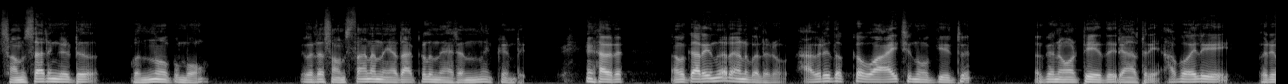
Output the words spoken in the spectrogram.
സംസാരം കേട്ട് വന്ന് നോക്കുമ്പോൾ ഇവരുടെ സംസ്ഥാന നേതാക്കൾ നിരന്നൊക്കെ ഉണ്ട് അവർ നമുക്കറിയുന്നവരാണ് പലരും. അവരിതൊക്കെ വായിച്ച് നോക്കിയിട്ട് ഒക്കെ നോട്ട് ചെയ്ത് രാത്രി. അപ്പോൾ അതിൽ ഒരു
